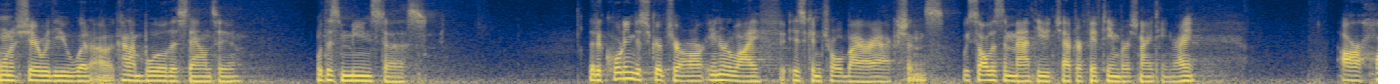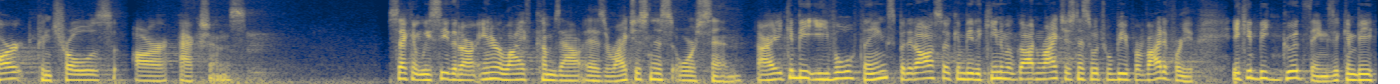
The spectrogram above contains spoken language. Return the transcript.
I want to share with you what I kind of boil this down to. What this means to us. That according to scripture our inner life is controlled by our actions. We saw this in Matthew chapter 15 verse 19, right? Our heart controls our actions. Second, we see that our inner life comes out as righteousness or sin. All right, it can be evil things, but it also can be the kingdom of God and righteousness, which will be provided for you. It can be good things. It can be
